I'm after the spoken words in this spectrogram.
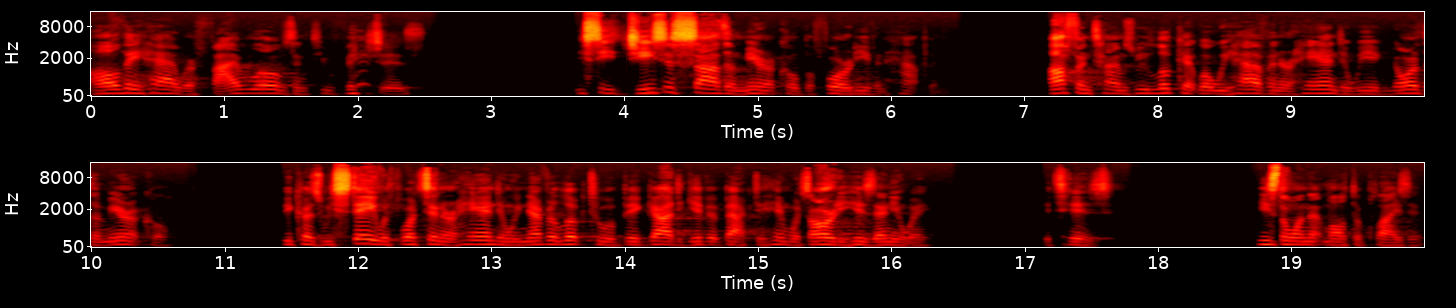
All they had were five loaves and two fishes. You see, Jesus saw the miracle before it even happened. Oftentimes, we look at what we have in our hand and we ignore the miracle because we stay with what's in our hand and we never look to a big God to give it back to Him, what's already His anyway. It's His. He's the one that multiplies it,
